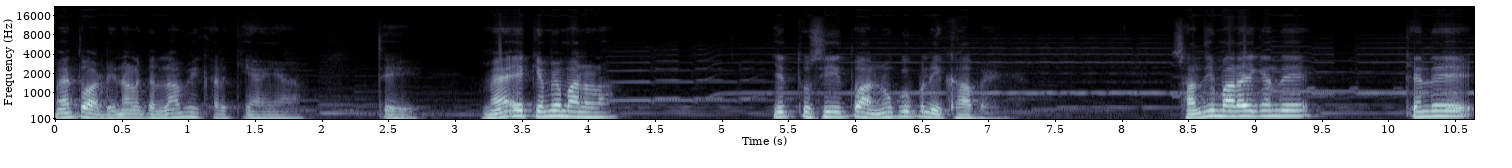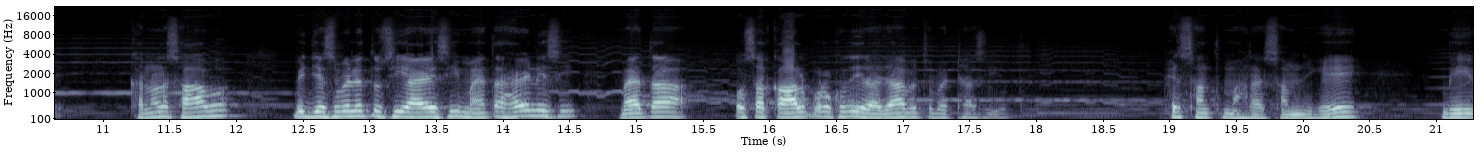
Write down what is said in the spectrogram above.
ਮੈਂ ਤੁਹਾਡੇ ਨਾਲ ਗੱਲਾਂ ਵੀ ਕਰਕੇ ਆਇਆ ਤੇ ਮੈਂ ਇਹ ਕਿਵੇਂ ਮੰਨ ਲਾਂ? ਜੇ ਤੁਸੀਂ ਤੁਹਾਨੂੰ ਕੋਈ ਭੁਲੇਖਾ ਪੈ ਗਿਆ। ਸੰਧੀ ਮਹਾਰਾਜ ਕਹਿੰਦੇ ਕਹਿੰਦੇ ਕਰਨਲ ਸਾਹਿਬ, ਵੀ ਜਿਸ ਵੇਲੇ ਤੁਸੀਂ ਆਏ ਸੀ, ਮੈਂ ਤਾਂ ਹੈ ਨਹੀਂ ਸੀ। ਮੈਂ ਤਾਂ ਉਸ ਅਕਾਲ ਪੁਰਖ ਦੀ ਰਜਾ ਵਿੱਚ ਬੈਠਾ ਸੀ ਫਿਰ ਸੰਤ ਮਹਾਰਾਜ ਸਮਝ ਗਏ ਵੀ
